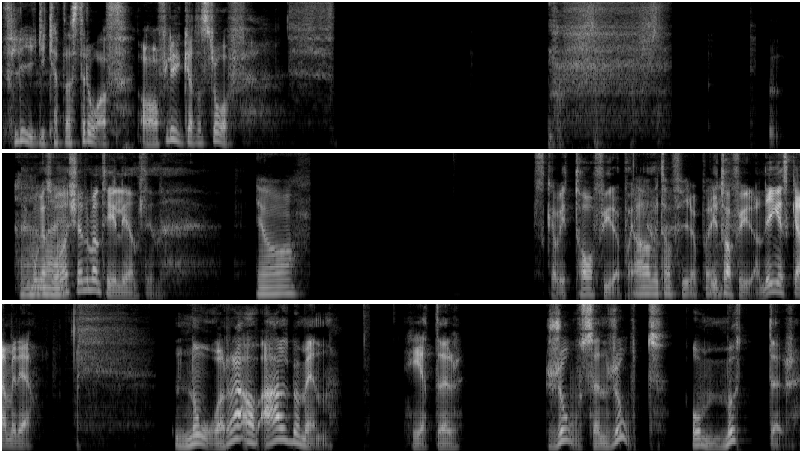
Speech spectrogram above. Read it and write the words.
Flygkatastrof. Ja, flygkatastrof. Hur många Eh, sådana känner man till egentligen? Ja, Ska vi ta fyra poäng? ja, vi tar fyra poäng. Vi tar fyra, det är ingen skam i det. Några av albumen heter Rosenrot och Mutter.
